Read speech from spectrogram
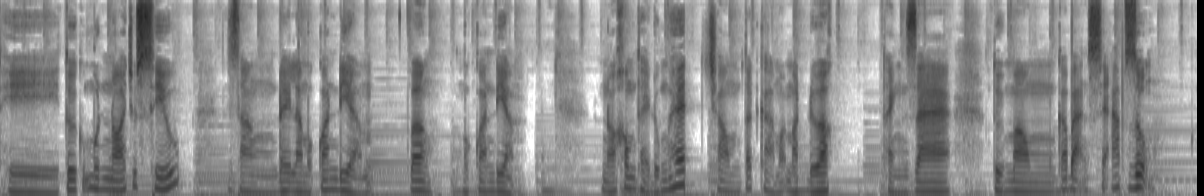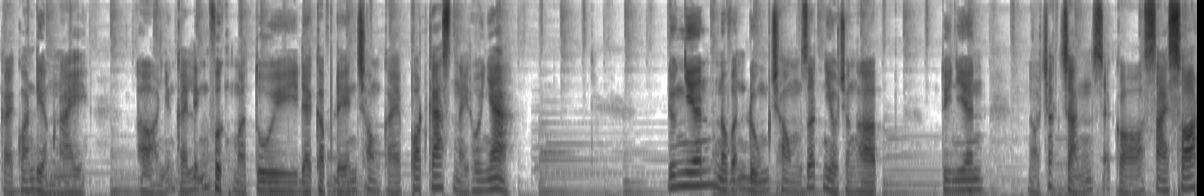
Thì tôi cũng muốn nói chút xíu rằng đây là một quan điểm. Vâng một quan điểm. Nó không thể đúng hết trong tất cả mọi mặt được. Thành ra, tôi mong các bạn sẽ áp dụng cái quan điểm này ở những cái lĩnh vực mà tôi đề cập đến trong cái podcast này thôi nha đương nhiên, nó vẫn đúng trong rất nhiều trường hợp. Tuy nhiên, nó chắc chắn sẽ có sai sót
